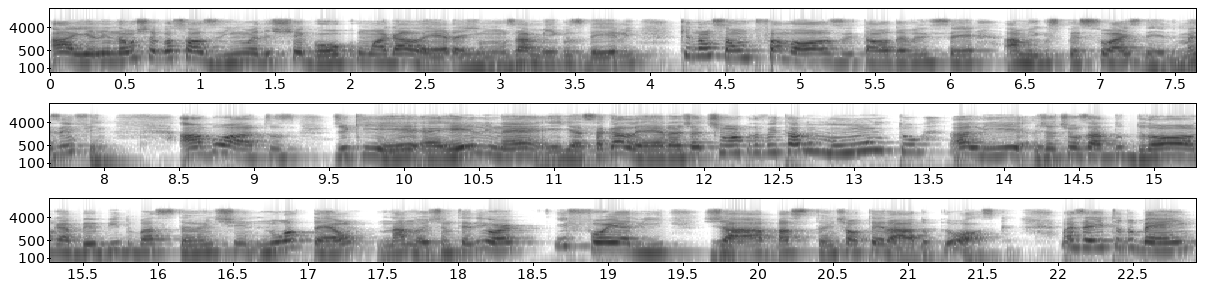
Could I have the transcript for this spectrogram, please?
Aí ele não chegou sozinho, ele chegou com uma galera e uns amigos dele que não são famosos e tal, devem ser amigos pessoais dele, mas enfim. Há boatos de que é, ele, né, e essa galera já tinham aproveitado muito ali, já tinham usado droga, bebido bastante no hotel na noite anterior e foi ali já bastante alterado pro Oscar. Mas aí tudo bem,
